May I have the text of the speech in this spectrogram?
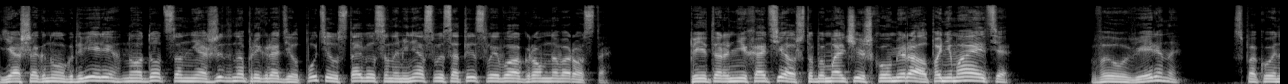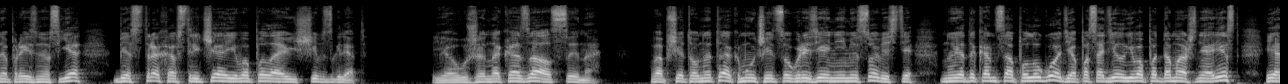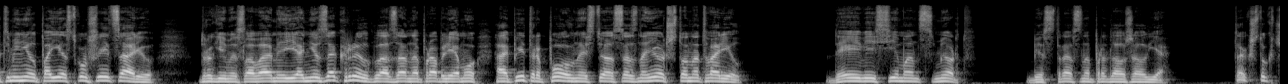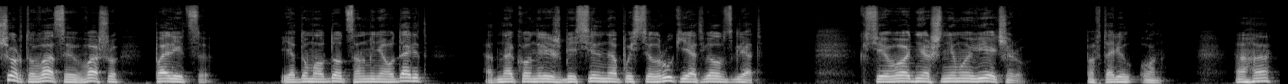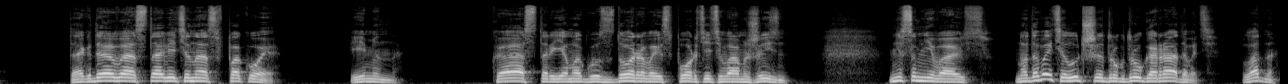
Я шагнул к двери, но Дотсон неожиданно преградил путь и уставился на меня с высоты своего огромного роста. «Питер не хотел, чтобы мальчишка умирал, понимаете?» «Вы уверены?» — спокойно произнес я, без страха встречая его пылающий взгляд. «Я уже наказал сына. Вообще-то он и так мучается угрызениями совести, но я до конца полугодия посадил его под домашний арест и отменил поездку в Швейцарию. Другими словами, я не закрыл глаза на проблему, а Питер полностью осознает, что натворил. Дэйви Симмонс мертв, бесстрастно продолжал я. Так что к черту вас и вашу полицию. Я думал, Дотсон меня ударит, однако он лишь бессильно опустил руки и отвел взгляд. «К сегодняшнему вечеру», — повторил он. «Ага. Тогда вы оставите нас в покое». «Именно. Кастер, я могу здорово испортить вам жизнь. Не сомневаюсь. Но давайте лучше друг друга радовать, ладно?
